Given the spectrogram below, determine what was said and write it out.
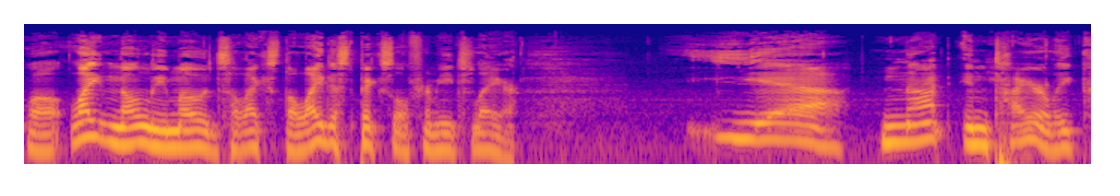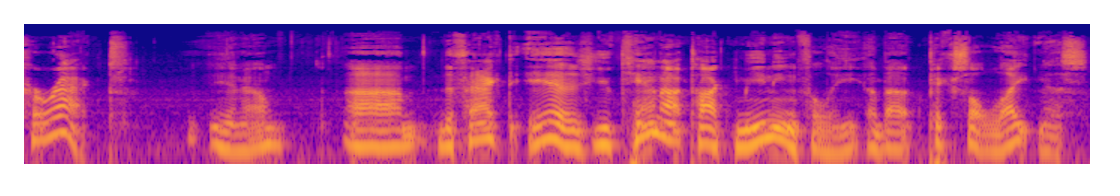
well, lighten only mode selects the lightest pixel from each layer. Yeah, not entirely correct. You know, um, the fact is, you cannot talk meaningfully about pixel lightness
